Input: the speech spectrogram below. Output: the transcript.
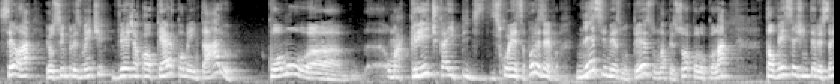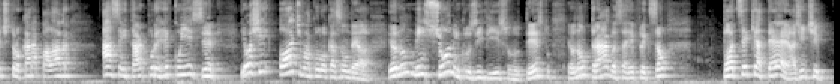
sei lá, eu simplesmente veja qualquer comentário como uh, uma crítica e desconheça. Por exemplo, nesse mesmo texto, uma pessoa colocou lá, talvez seja interessante trocar a palavra aceitar por reconhecer. Eu achei ótima a colocação dela. Eu não menciono, inclusive, isso no texto, eu não trago essa reflexão. Pode ser que até a gente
